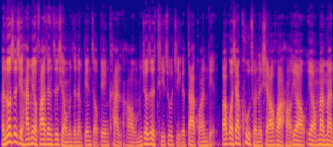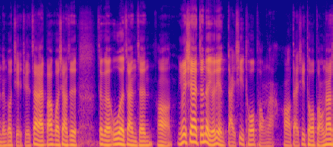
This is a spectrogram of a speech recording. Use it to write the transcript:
很多事情还没有发生之前，我们只能边走边看。哈，我们就是提出几个大观点，包括像库存的消化，哈，要要慢慢能够解决。再来，包括像是这个乌俄战争，哦，因为现在真的有点歹戏托棚了，哦，歹戏托棚。那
